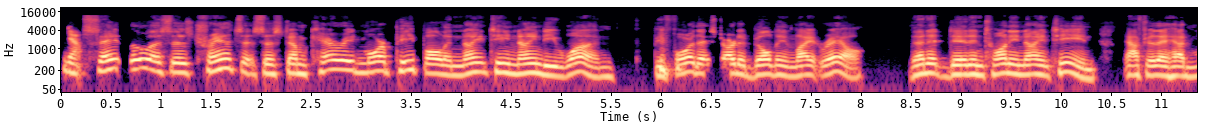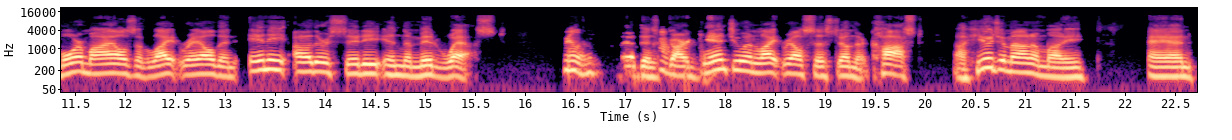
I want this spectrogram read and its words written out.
Yeah. St. Louis's transit system carried more people in 1991 before they started building light rail than it did in 2019 after they had more miles of light rail than any other city in the Midwest. Really? This hmm. gargantuan light rail system that cost a huge amount of money, and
